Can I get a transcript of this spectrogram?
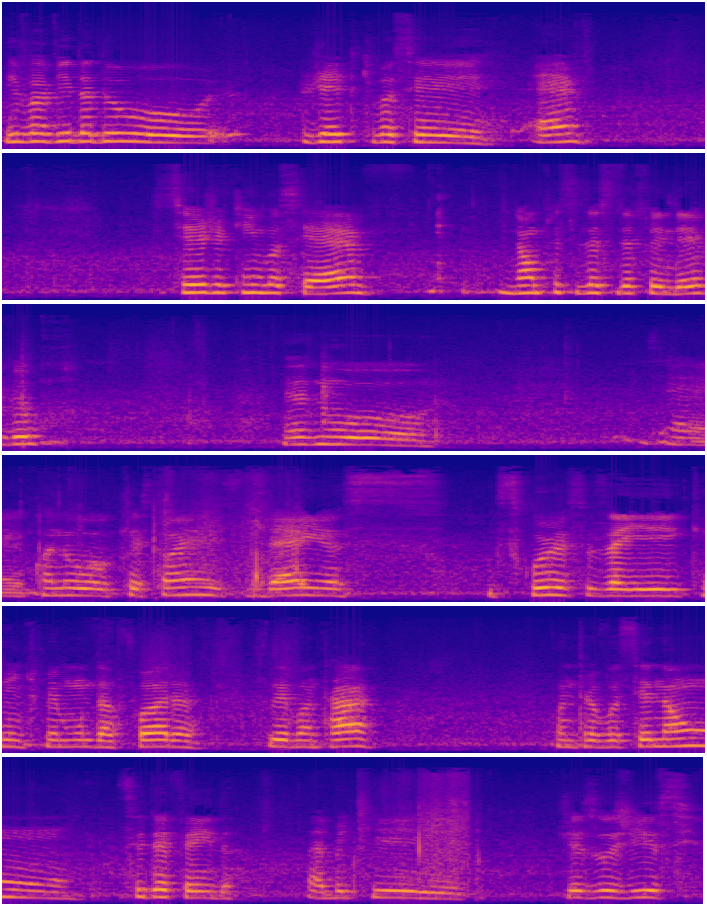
Viva a vida do jeito que você é. Seja quem você é. Não precisa se defender, viu? Mesmo é, quando questões, ideias, discursos aí que a gente vê mundo afora se levantar contra você, não se defenda. Sabe que Jesus disse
